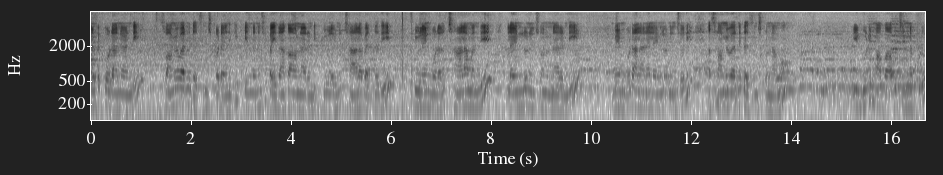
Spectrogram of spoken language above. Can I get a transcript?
గంటకు కూడాను అండి. స్వామివారిని దర్శించుకోవడానికి కింద నుంచి పైదాకా ఉన్నారండి. క్యూ లైన్ చాలా పెద్దది. క్యూ లైన్ కూడా చాలామంది లైన్లో నిల్చొని ఉన్నారండి. మేము కూడా అలానే లైన్లో నిల్చొని ఆ స్వామివారిని దర్శించుకున్నాము. ఈ గుడి మా బాబు చిన్నప్పుడు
